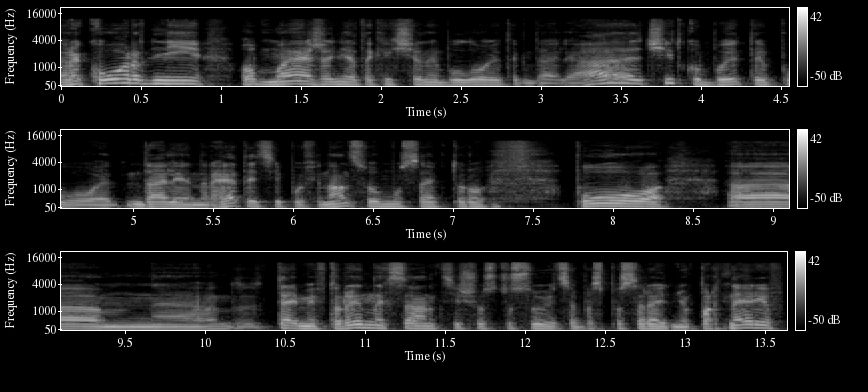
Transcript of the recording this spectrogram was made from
рекордні обмеження, таких ще не було, і так далі. А чітко бити по далі енергетиці, по фінансовому сектору, по темі вторинних санкцій, що стосується безпосередньо партнерів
